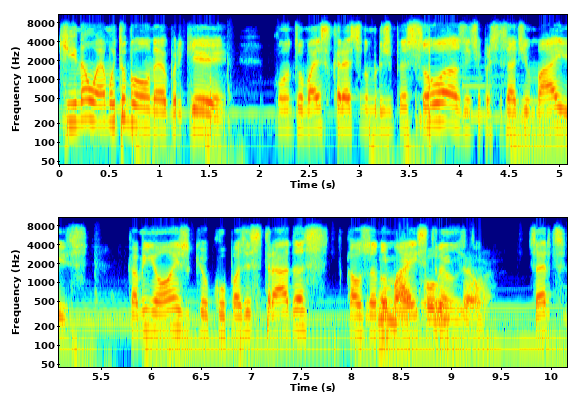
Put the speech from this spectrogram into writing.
Que não é muito bom, né? Porque quanto mais cresce o número de pessoas, a gente vai precisar de mais caminhões, o que ocupa as estradas, causando E mais mais, trânsito. Certo?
